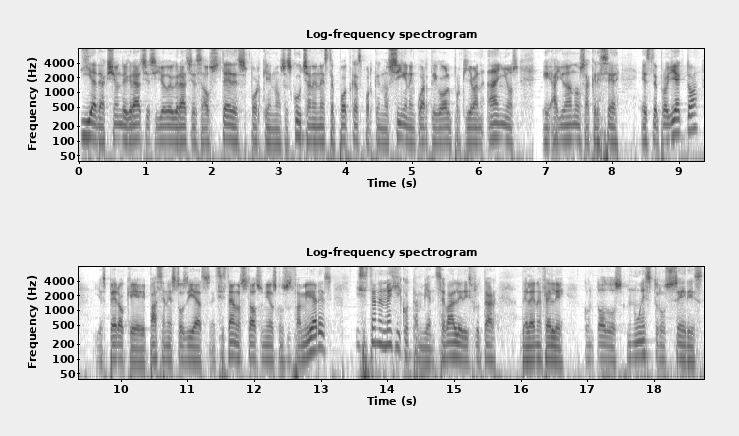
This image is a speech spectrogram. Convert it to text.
día de acción de gracias y yo doy gracias a ustedes porque nos escuchan en este podcast, porque nos siguen en Cuarto y Gol, porque llevan años eh, ayudándonos a crecer este proyecto y espero que pasen estos días si están en los Estados Unidos con sus familiares y si están en México también. Se vale disfrutar de la NFL con todos nuestros seres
